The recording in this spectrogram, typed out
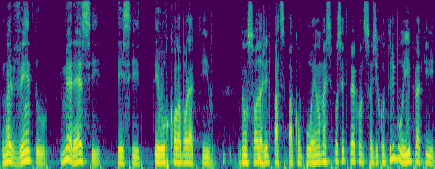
um evento que merece ter esse teor colaborativo não só da gente participar com o poema, mas se você tiver condições de contribuir para que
